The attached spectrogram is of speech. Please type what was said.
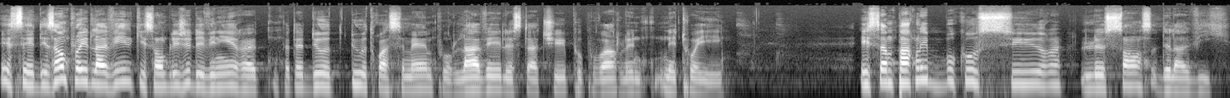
Et c'est des employés de la ville qui sont obligés de venir euh, peut-être deux, ou trois semaines pour laver le statut, pour pouvoir le nettoyer. Et ça me parlait beaucoup sur le sens de la vie.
